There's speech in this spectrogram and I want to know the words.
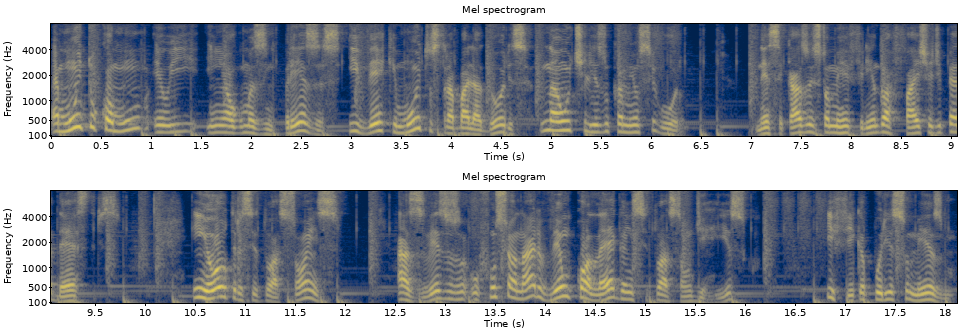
É muito comum eu ir em algumas empresas e ver que muitos trabalhadores não utilizam o caminho seguro. Nesse caso, estou me referindo à faixa de pedestres. Em outras situações, às vezes, o funcionário vê um colega em situação de risco e fica por isso mesmo.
